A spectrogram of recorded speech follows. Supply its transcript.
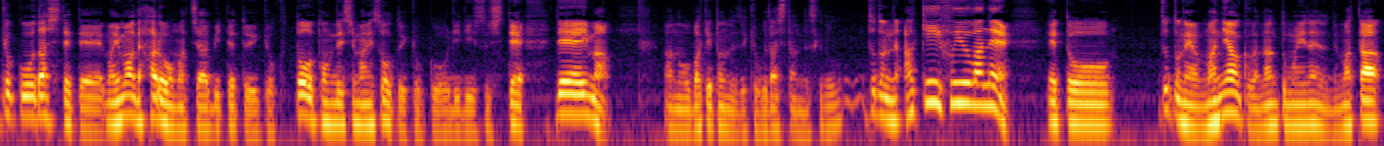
曲を出してて、まあ、今まで春を待ちわびてという曲と、飛んでしまいそうという曲をリリースして、で、今、あの、お化け飛んでという曲出したんですけど、ちょっとね、秋冬はね、えっと、ちょっとね、間に合うかが何とも言えないので、また、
